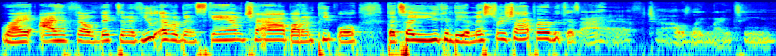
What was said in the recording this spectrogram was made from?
right? I have felt victim. If you ever been scammed, child, by them people that tell you you can be a mystery shopper, because I have, child, I was like 19.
